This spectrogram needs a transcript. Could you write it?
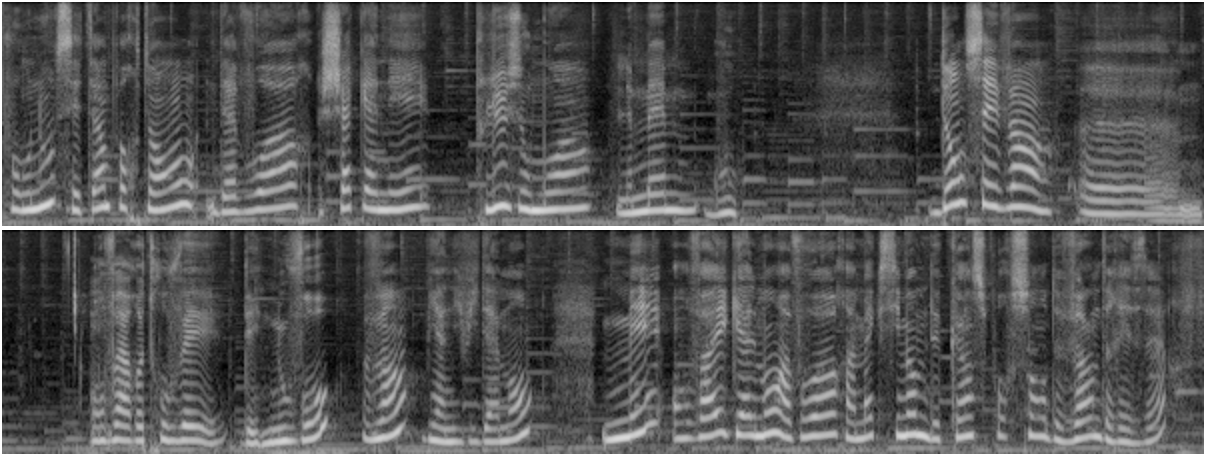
pour nous c'est important d'avoir chaque année plus ou moins le même goût. Dans ces vins, euh, on va retrouver des nouveaux vins, bien évidemment, mais on va également avoir un maximum de 15% de vins de réserve,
